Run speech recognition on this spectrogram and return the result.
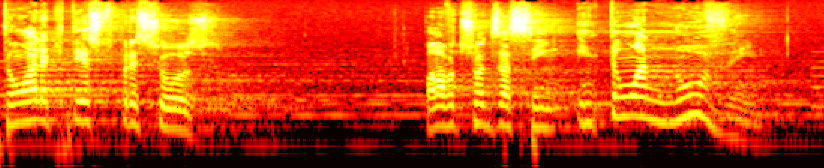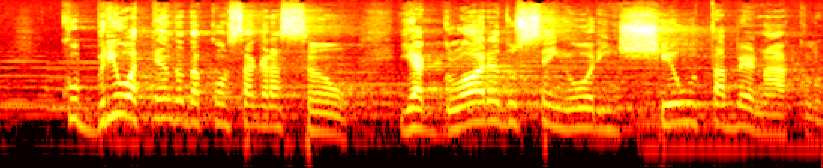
Então, olha que texto precioso. A palavra do Senhor diz assim: Então a nuvem cobriu a tenda da consagração, e a glória do Senhor encheu o tabernáculo.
